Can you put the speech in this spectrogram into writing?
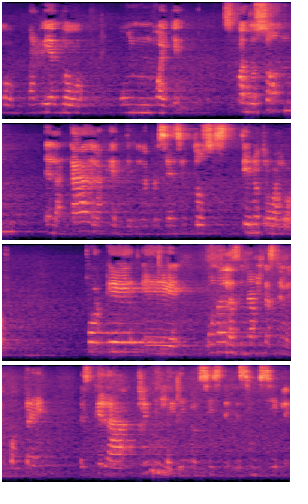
o barriendo un muelle. Cuando son en la cara de la gente, en la presencia, entonces tiene otro valor. Porque eh, una de las dinámicas que me encontré es que la cleaning lady no existe, es invisible.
